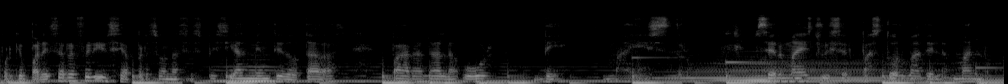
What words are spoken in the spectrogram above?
porque parece referirse a personas especialmente dotadas para la labor de maestro. Ser maestro y ser pastor va de la mano,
